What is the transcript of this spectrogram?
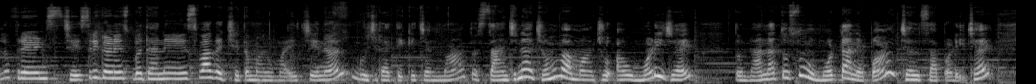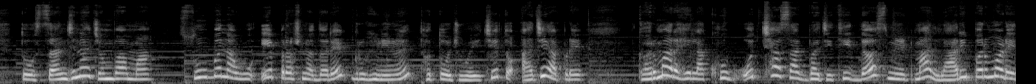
હેલો ફ્રેન્ડ્સ, જય શ્રી ગણેશ બધાને સ્વાગત છે તમારું મારી ચેનલ ગુજરાતી કિચનમાં. તો સાંજના જમવામાં જો આવું મળી જાય, તો નાના તો શું, મોટાને પણ જલસા પડી જાય. તો સાંજના જમવામાં શું બનાવવું એ પ્રશ્ન દરેક ગૃહિણીને થતો જ હોય છે. તો આજે આપણે ઘરમાં રહેલા ખૂબ ઓછા શાકભાજીથી દસ મિનિટમાં લારી પર મળે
